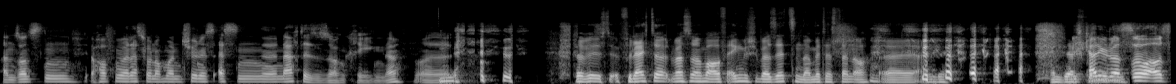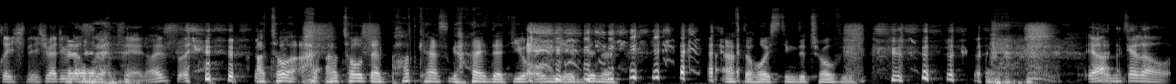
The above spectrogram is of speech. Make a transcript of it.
ansonsten hoffen wir, dass wir nochmal ein schönes Essen äh, nach der Saison kriegen. Ne? Hm. Vielleicht sollten wir es nochmal auf Englisch übersetzen, damit das dann auch äh, Ich kann ihm das so ausrichten, ich werde ihm das so erzählen, weißt du? I told, I told that podcast guy that you owe me a dinner after hoisting the trophy. Ja, genau.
